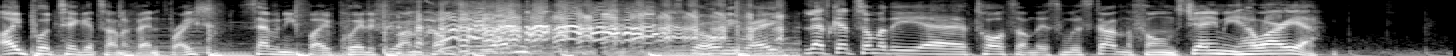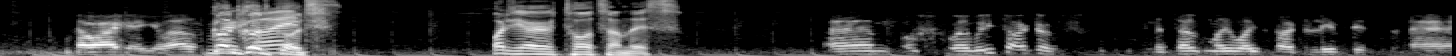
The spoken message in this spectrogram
I'd put tickets on Eventbrite, 75 quid if you want to come to my wedding. It's the only way. Let's get some of the uh, thoughts on this and we'll start on the phones. Jamie, how are you? How are you? You well? Good, We're good, good. good. What are your thoughts on this? Um, well, we sort of, myself and my wife sort of lived this uh,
